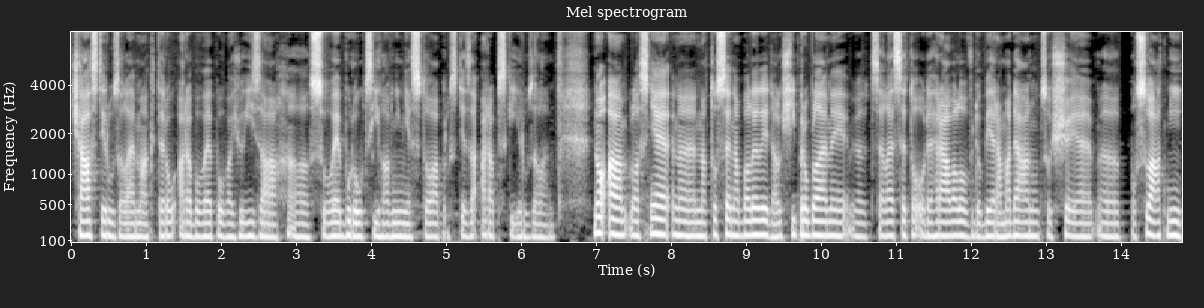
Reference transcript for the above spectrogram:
část Jeruzaléma, kterou arabové považují za eh, svoje budoucí hlavní město a prostě za arabský Jeruzalém. No a vlastně na to se nabalily další problémy. Celé se to odehrávalo v době Ramadánu, což je eh, posvátný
